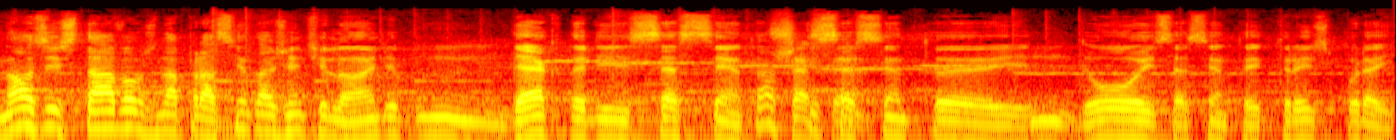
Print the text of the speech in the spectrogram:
Nós estávamos na pracinha da Gentilândia, década de 60, acho 60. que 62, 63, por aí.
